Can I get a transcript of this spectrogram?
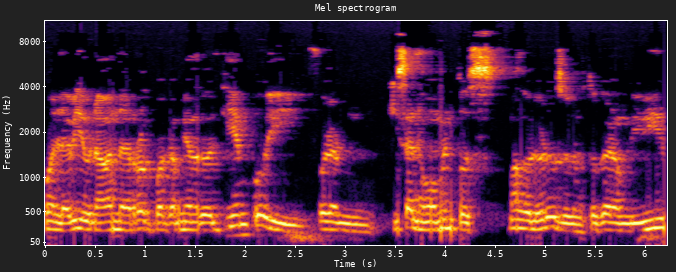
bueno, la vida de una banda de rock va cambiando todo el tiempo y fueron quizás los momentos más dolorosos que nos tocaron vivir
